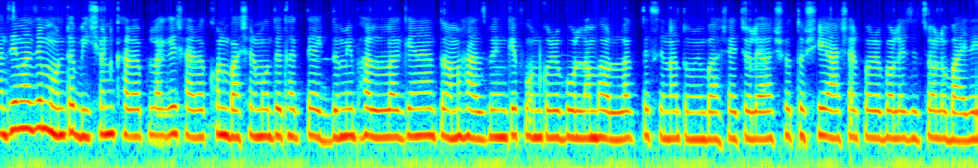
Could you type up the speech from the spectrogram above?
মাঝে মাঝে মনটা ভীষণ খারাপ লাগে। সারাক্ষণ বাসার মধ্যে থাকতে একদমই ভালো লাগে না। তো আমার হাজব্যান্ডকে ফোন করে বললাম, ভালো লাগতেছে না, তুমি বাসায় চলে আসো। তো সে আসার পরে বলে যে, চলো বাইরে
